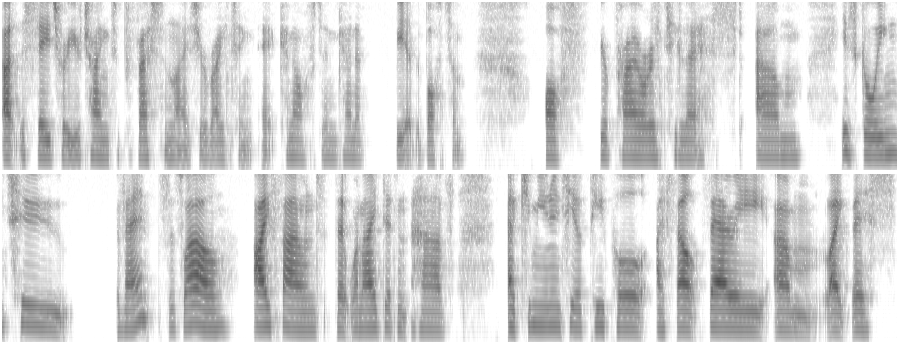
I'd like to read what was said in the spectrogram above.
at the stage where you're trying to professionalize your writing, it can often kind of be at the bottom of your priority list um, is going to events as well. I found that when I didn't have a community of people, I felt very um, like this.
